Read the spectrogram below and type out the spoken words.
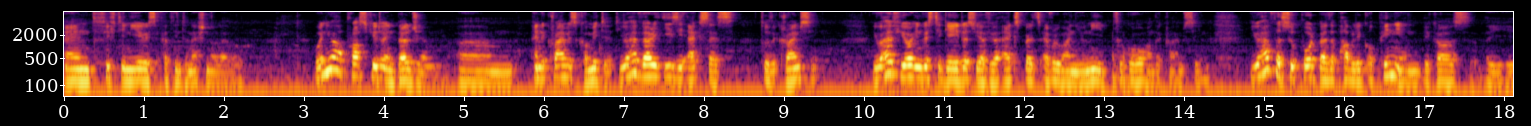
and 15 years at the international level. When you are a prosecutor in Belgium um, and a crime is committed, you have very easy access to the crime scene you have your investigators, you have your experts, everyone you need to go on the crime scene. You have the support by the public opinion because the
